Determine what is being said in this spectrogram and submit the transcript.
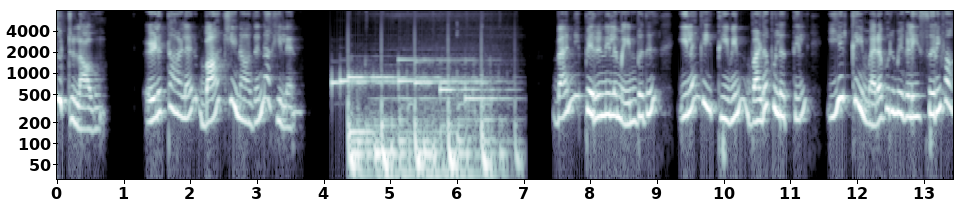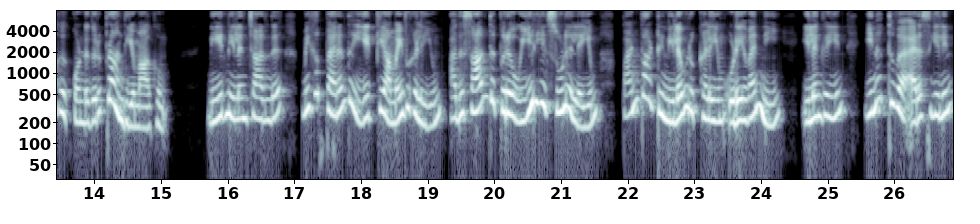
சுற்றுலாவும். எழுத்தாளர் பாக்கியநாதன் அகிலன். வன்னி பெருநிலம் என்பது இலங்கை தீவின் வடபுலத்தில் இயற்கை மரபுரிமைகளை செறிவாக கொண்டதொரு பிராந்தியமாகும். நீர்நிலஞ்சார்ந்த மிக பரந்த இயற்கை அமைவுகளையும் அது சார்ந்த பிற உயிரியல் சூழலையும் பண்பாட்டு நிலவுருக்களையும் உடையவன் நீ. இலங்கையின் இனத்துவ அரசியலின்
